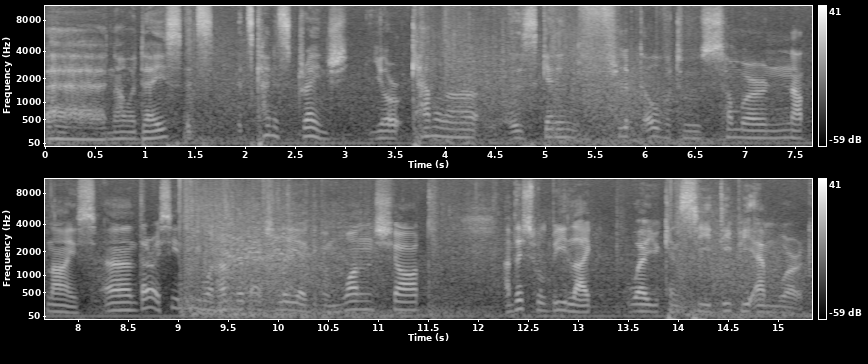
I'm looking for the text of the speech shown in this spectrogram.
uh, nowadays, it's it's kind of strange. Your camera is getting flipped over to somewhere not nice. And there I see the E100 actually. I give him one shot, and this will be like where you can see DPM work.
